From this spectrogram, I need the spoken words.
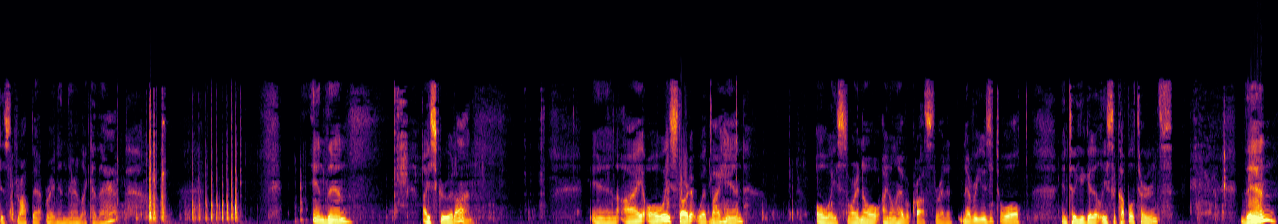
Just drop that right in there like that. And then I screw it on. And I always start it with by hand always so I know I don't have it cross threaded. Never use a tool until you get at least a couple turns. Then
